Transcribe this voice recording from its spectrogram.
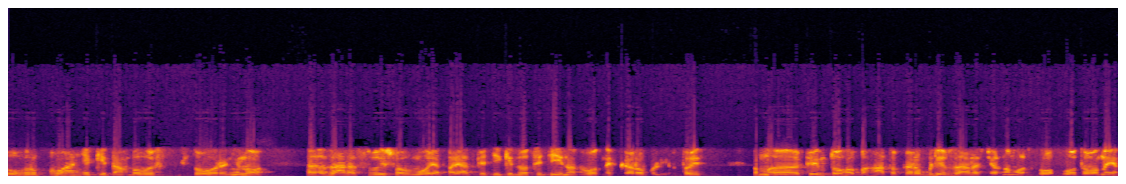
угрупувань, які там були створені. Ну зараз вийшло в море порядка тільки 20 надводних кораблів. Тобто, крім того, багато кораблів зараз Чорноморського флоту вони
